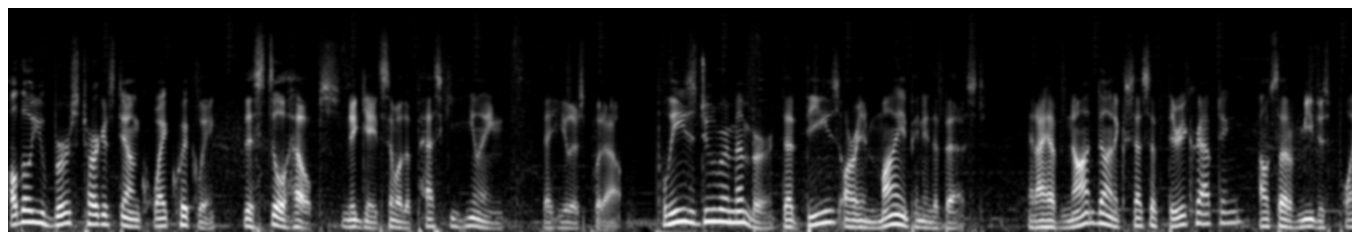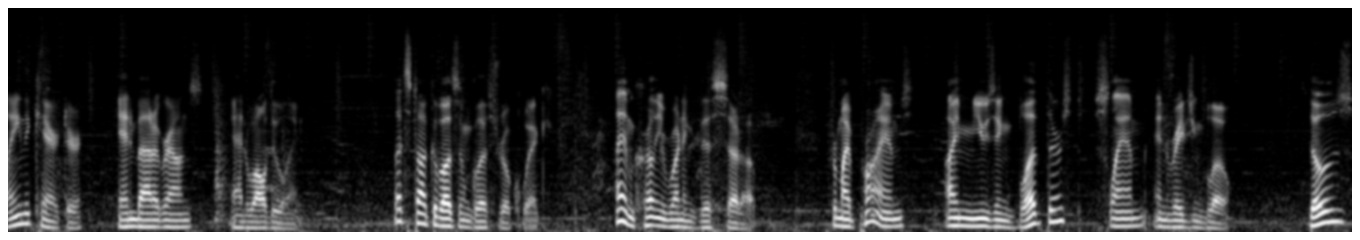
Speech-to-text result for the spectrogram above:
Although you burst targets down quite quickly, this still helps negate some of the pesky healing that healers put out. Please do remember that these are in my opinion the best, and I have not done excessive theory crafting outside of me just playing the character in Battlegrounds and while dueling. Let's talk about some glyphs real quick. I am currently running this setup. For my primes, I'm using Bloodthirst, Slam, and Raging Blow. Those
